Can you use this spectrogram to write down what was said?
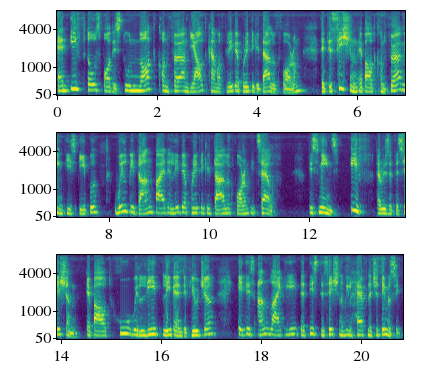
And if those bodies do not confirm the outcome of the Libya Political Dialogue Forum, the decision about confirming these people will be done by the Libya Political Dialogue Forum itself. This means if there is a decision about who will lead Libya in the future, it is unlikely that this decision will have legitimacy.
